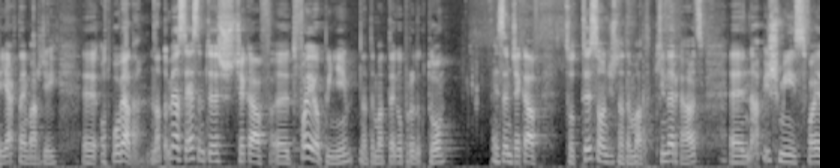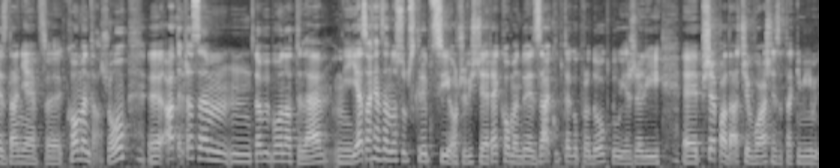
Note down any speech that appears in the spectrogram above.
jak najbardziej odpowiada. Natomiast ja jestem też ciekaw Twojej opinii na temat tego produktu. Jestem ciekaw, co Ty sądzisz na temat Kinder Cards. E, Napisz mi swoje zdanie w komentarzu. E, A tymczasem mm, to by było na tyle. Ja zachęcam do subskrypcji. Oczywiście rekomenduję zakup tego produktu, jeżeli e, przepadacie właśnie za takimi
